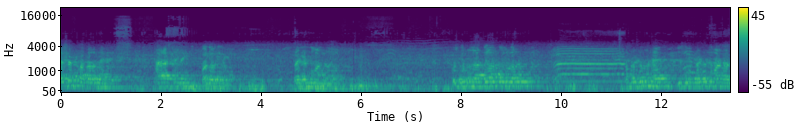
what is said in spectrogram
एसएफ का दल है हायर एक्सटेंडिंग भदौरिया ब्रिगेड कमांडर है। उसके पश्चात बल है, जिसमें प्लेटून कमांडर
